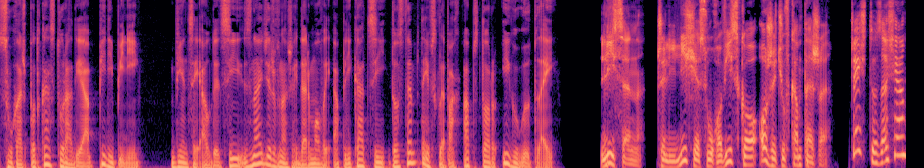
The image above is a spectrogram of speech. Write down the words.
Słuchasz podcastu radia Pili Pili. Więcej audycji znajdziesz w naszej darmowej aplikacji dostępnej w sklepach App Store i Google Play. Lisen, czyli lisie słuchowisko o życiu w kamperze. Cześć, tu Zosia.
